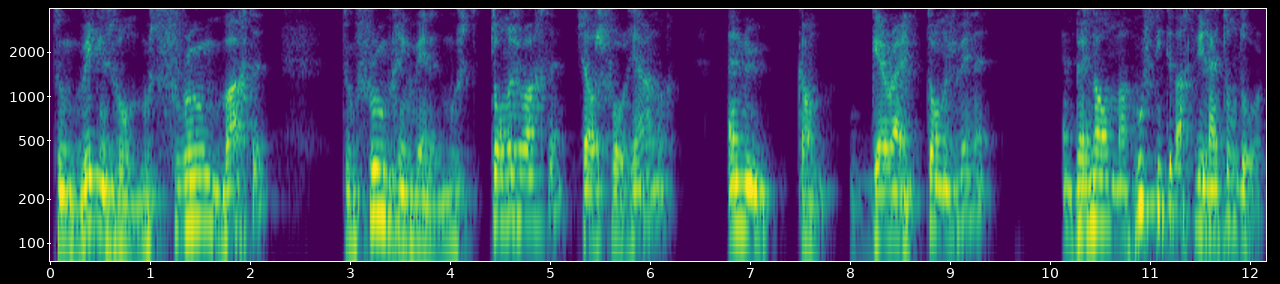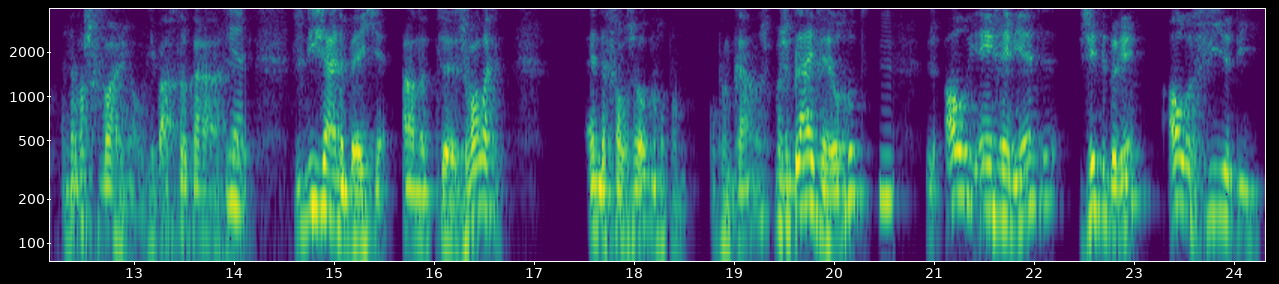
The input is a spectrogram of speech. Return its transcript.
toen Wiggins won, moest Froome wachten. Toen Froome ging winnen, moest Thomas wachten. Zelfs vorig jaar nog. En nu kan Geraint Thomas winnen. En Bernal maar hoeft niet te wachten, die rijdt toch door. En daar was verwarring over. Die hebben achter elkaar aangereden. Dus die zijn een beetje aan het eh, zwalken. En daar vallen ze ook nog op een, op hun kanus. Maar ze blijven heel goed. Hm. Dus al die ingrediënten zitten erin. Alle vier die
